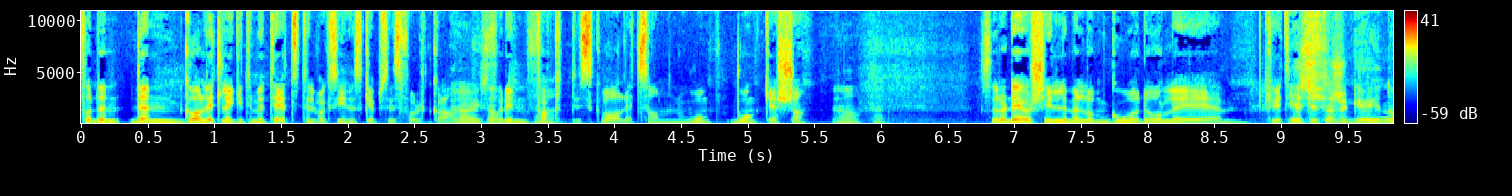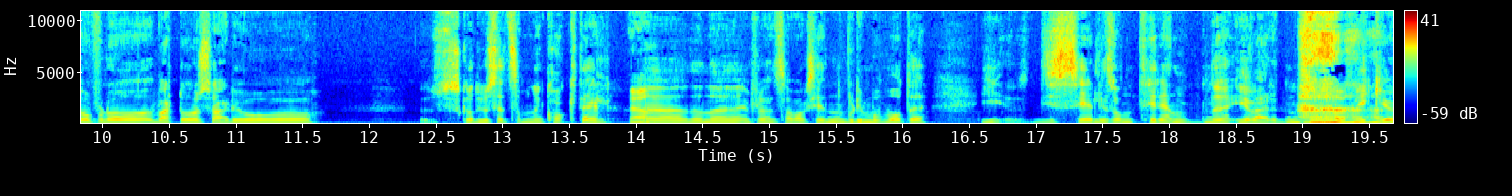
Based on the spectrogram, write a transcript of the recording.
for den, den ga litt legitimitet til vaksineskepsisfolka. Ja, for fordi den faktisk var litt sånn wonk- wonkers. da. Ja. Så det er det å skille mellom god og dårlig kritikk. Jeg syns det er så gøy nå, for nå, hvert år så er det jo skal det jo sette sammen en cocktail, Ja. eh, denne influensavaksinen. Hvor de må på en måte De ser litt sånn trendene i verden. Ikke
